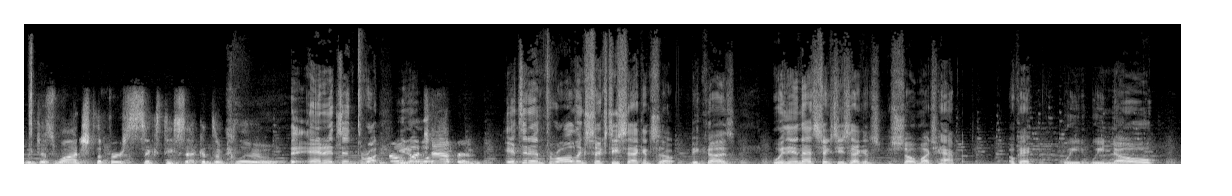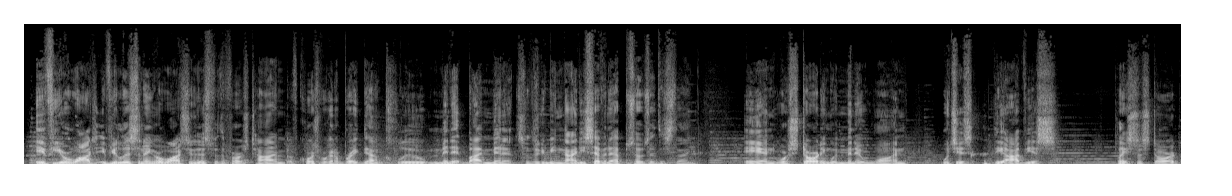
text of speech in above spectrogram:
We just watched the first 60 seconds of Clue. And it's enthralling. So you know much what? happened. It's an enthralling 60 seconds though, because within that 60 seconds, so much happened. Okay, we we know if you're watching, if you're listening or watching this for the first time, of course we're gonna break down Clue minute by minute. So there's gonna be 97 episodes of this thing, and we're starting with minute one, which is the obvious place to start.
